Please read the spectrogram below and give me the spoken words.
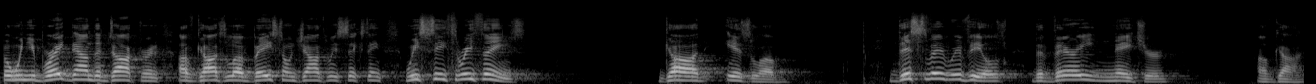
But when you break down the doctrine of God's love based on John 3:16, we see three things. God is love. This reveals the very nature of God,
